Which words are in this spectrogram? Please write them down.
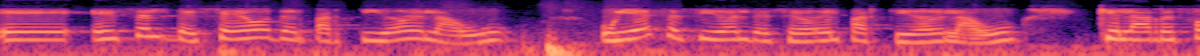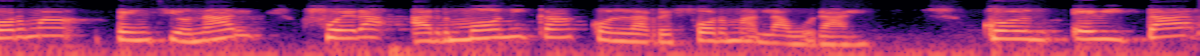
eh, es el deseo del partido de la U, hubiese sido el deseo del partido de la U, que la reforma pensional fuera armónica con la reforma laboral, con evitar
